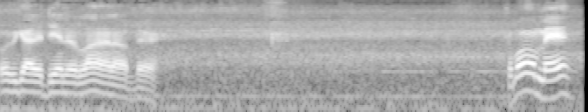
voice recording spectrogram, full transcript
What we got at the end of the line out there? Come on, man.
